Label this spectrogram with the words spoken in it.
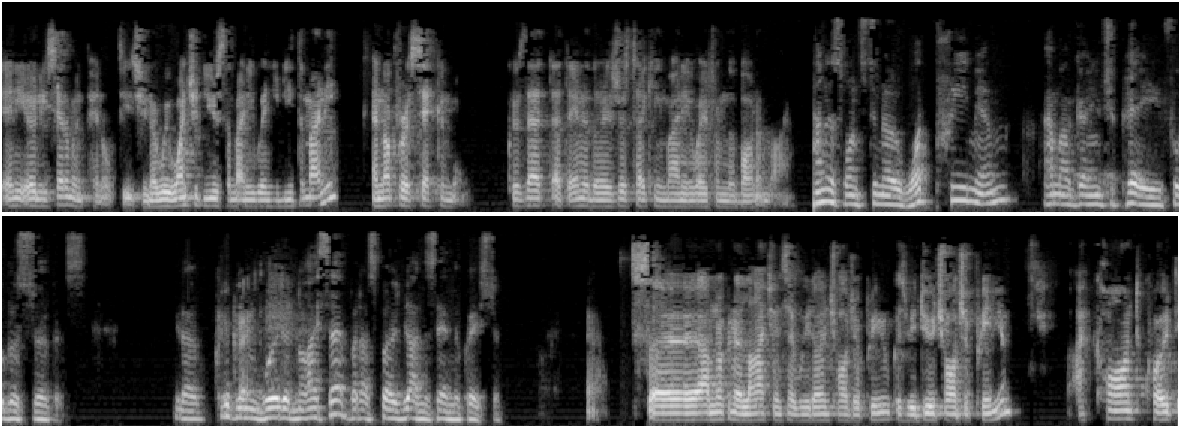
any early settlement penalties. You know, we want you to use the money when you need the money and not for a second one. Because that at the end of the day is just taking money away from the bottom line. Hannes wants to know what premium am I going to pay for this service? You know, could have been worded nicer, but I suppose you understand the question. Yeah. So I'm not going to lie to you and say we don't charge a premium because we do charge a premium. I can't quote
